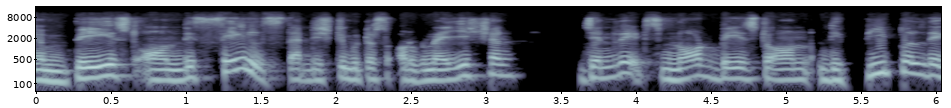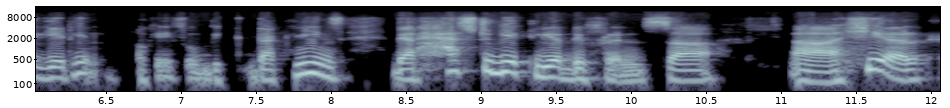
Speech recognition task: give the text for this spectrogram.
um, based on the sales that distributors organization generates, not based on the people they get in, okay. So that means there has to be a clear difference uh, uh, here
